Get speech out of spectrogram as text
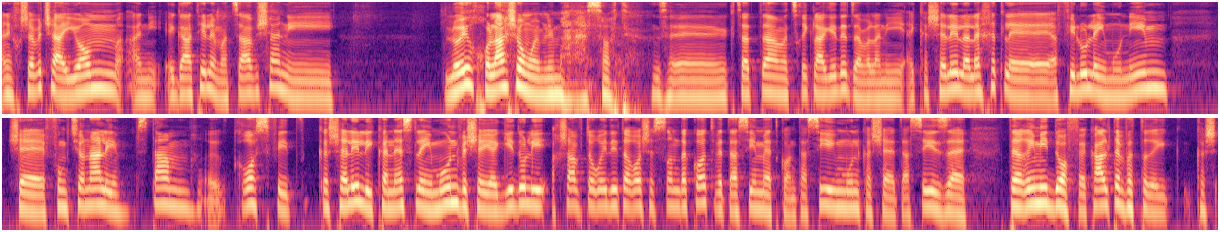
אני חושבת שהיום אני הגעתי למצב שאני לא יכולה שאומרים לי מה לעשות. זה קצת מצחיק להגיד את זה, אבל אני, קשה לי ללכת אפילו לאימונים שפונקציונלי, סתם קרוספיט. קשה לי להיכנס לאימון ושיגידו לי, עכשיו תורידי את הראש 20 דקות ותעשי מתקון, תעשי אימון קשה, תעשי זה, תרימי דופק, אל תוותרי. קש...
